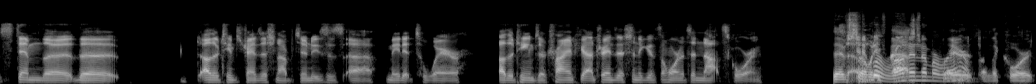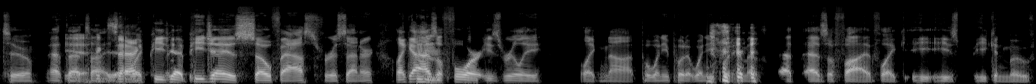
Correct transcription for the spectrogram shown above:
stem the the other teams' transition opportunities has uh, made it to where other teams are trying to get in transition against the Hornets and not scoring. They have So- so many we're running them players around. on the court too. At that Yeah, time, yeah, like PJ, PJ is so fast for a center. Like as Mm-hmm. a four, he's really like not. But when you put it, when you put him as, at, as a five, like he he's he can move.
